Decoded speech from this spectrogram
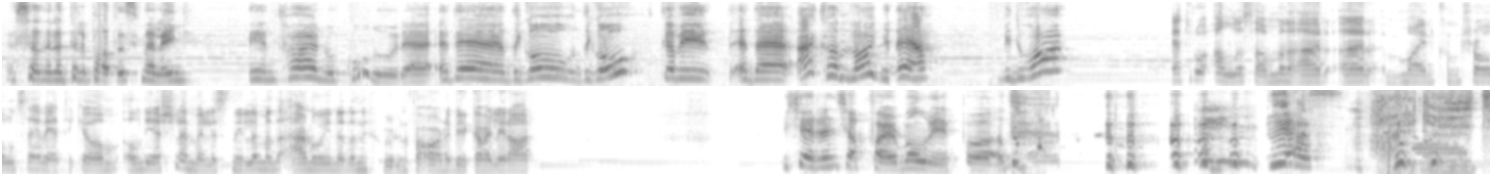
Jeg sender en telepatisk melding. Inferno-kodeordet, er det the go? The go? Skal vi Er det Jeg kan lage det. Vil du ha? Jeg tror alle sammen er, er mind control, så jeg vet ikke om, om de er slemme eller snille, men det er noe inni den hulen for Arne virka veldig rar. Vi kjører en kjapp fireball, vi, på Yes! Herregud.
